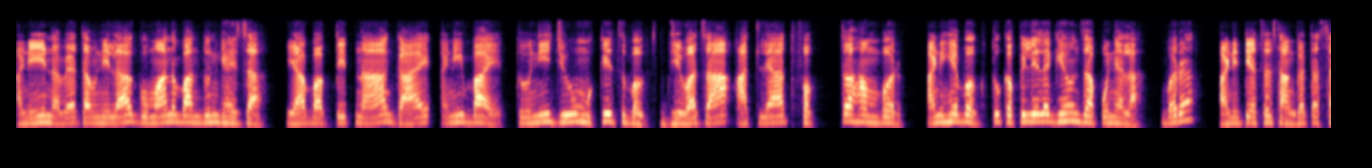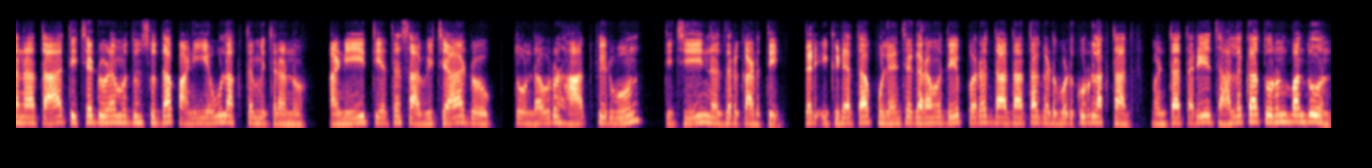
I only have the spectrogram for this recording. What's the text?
आणि नव्या तवणीला गुमान बांधून घ्यायचा. या बाबतीत ना गाय आणि बाय दोन्ही जीव मुकीच बघ. जीवाचा आतल्यात फक्त हांबर. आणि हे बघ तू कपिलेला घेऊन जा पुण्याला. बरं? आणि ती असं सांगत असताना आता तिच्या डोळ्यामधून सुद्धा पाणी येऊ लागतं मित्रांनो. आणि ती आता सावीच्या डो तोंडावरून हात फिरवून तिची नजर काढते. तर इकडे आता फुल्यांच्या घरामध्ये परत दादा आता गडबड करू लागतात. म्हणतात अरे झालं का तोरण बांधून?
